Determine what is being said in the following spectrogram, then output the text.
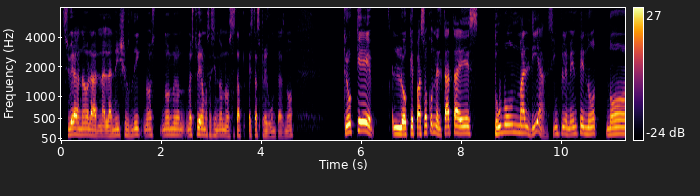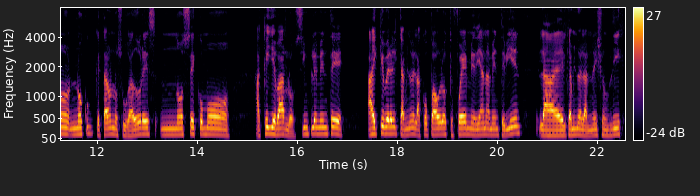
Si hubiera ganado la, la, Nations League, no, no, no, no estuviéramos haciéndonos estas preguntas, ¿no? Creo que lo que pasó con el Tata es tuvo un mal día. Simplemente no, no, no concretaron los jugadores. No sé cómo, a qué llevarlo. Simplemente hay que ver el camino de la Copa Oro que fue medianamente bien. La, el camino de la Nations League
